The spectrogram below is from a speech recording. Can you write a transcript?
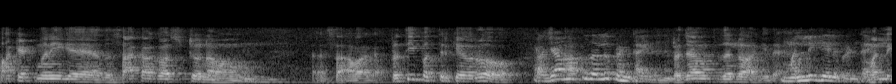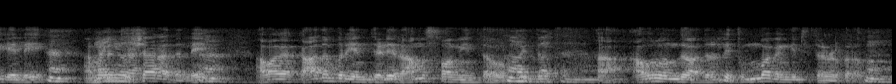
ಪಾಕೆಟ್ ಮನಿಗೆ ಅದು ಸಾಕಾಗೋಷ್ಟು ನಾವು ಅವಾಗ ಪ್ರತಿ ಪತ್ರಿಕೆಯವರು ಪ್ರಜಾಮತದಲ್ಲೂ ಪ್ರಿಂಟ್ ಆಗಿದೆ. ಪ್ರಜಾಮತದಲ್ಲೂ ಆಗಿದೆ ಮಲ್ಲಿಗೆಯಲ್ಲಿ ಪ್ರಿಂಟ್ ಮಲ್ಲಿಗೆಯಲ್ಲಿ ಆಮೇಲೆ. ತುಷಾರದಲ್ಲಿ. ಅವಾಗ ಕಾದಂಬರಿ ಅಂತೇಳಿ ರಾಮಸ್ವಾಮಿ ಅಂತ ಒಬ್ರು ಹಾ, ಇದ್ರು. ಬರ್ತದೆ. ಆ, ಅವರು ಒಂದು ಅದರಲ್ಲಿ ತುಂಬಾ ವ್ಯಂಗ್ಯ ಚಿತ್ರಗಳು ಬರೋದು.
